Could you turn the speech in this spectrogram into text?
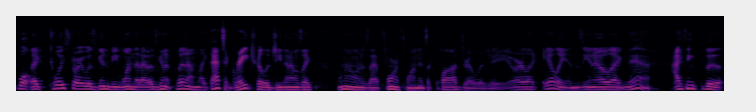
Well- like Toy Story was going to be one that I was going to put. I'm like, that's a great trilogy. Then I was like, well, no, there's that fourth one. It's a quadrilogy, or like Aliens. You know, like yeah. I think the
